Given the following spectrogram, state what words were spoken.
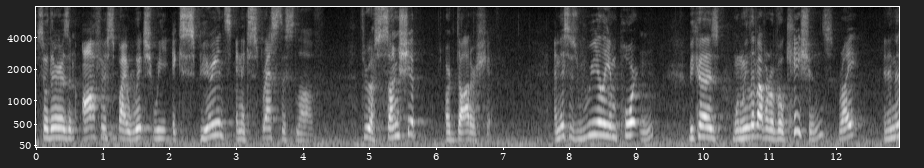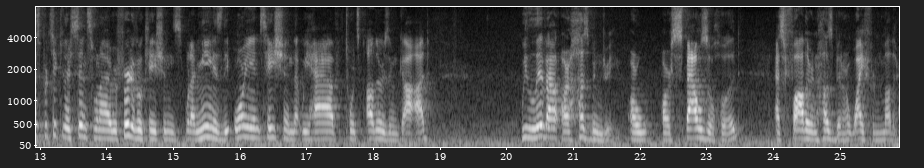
So there is an office by which we experience and express this love through a sonship or daughtership. And this is really important because when we live out our vocations, right, and in this particular sense, when I refer to vocations, what I mean is the orientation that we have towards others and God. We live out our husbandry, our, our spousalhood, as father and husband, our wife and mother.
